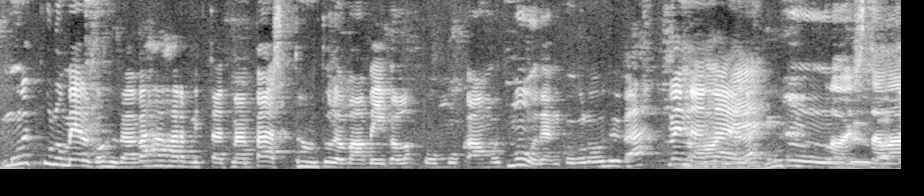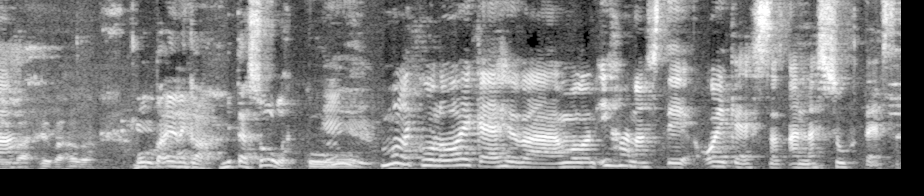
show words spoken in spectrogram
Mulle kuuluu melko hyvää. Vähän harmittaa, että mä en pääse tuohon tulevaan viikonloppuun mukaan, mutta muuten kuuluu hyvää. Mennään No näillä. niin. Loistavaa. Hyvä, hyvä, hyvä. Mutta Enika, mitä sulle kuuluu? Mulle kuuluu oikein hyvää. Mulla on ihanasti oikeassa NS-suhteessa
